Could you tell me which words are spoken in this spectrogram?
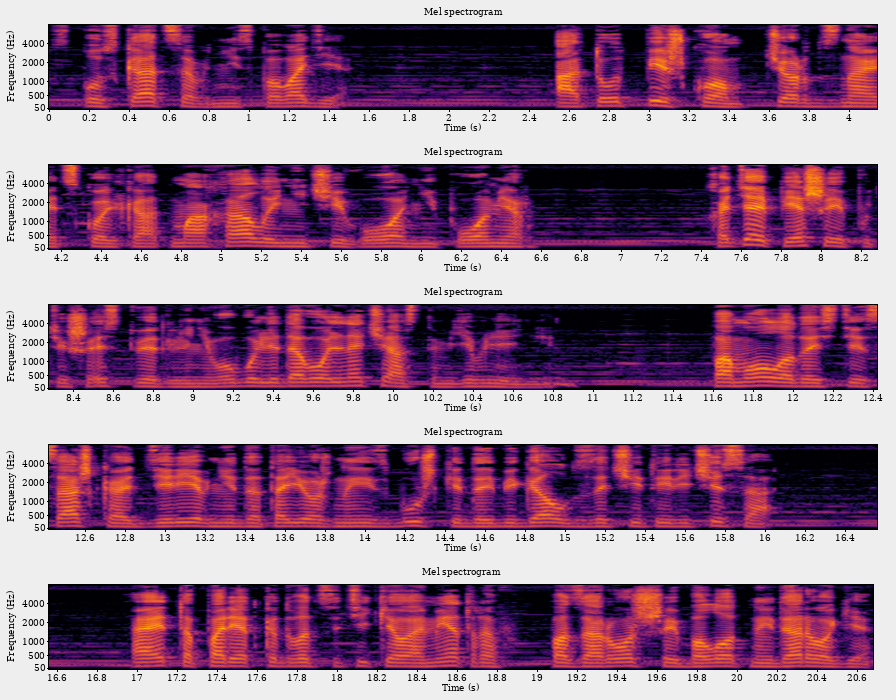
спускаться вниз по воде. А тут пешком, черт знает сколько отмахал и ничего, не помер. Хотя пешие путешествия для него были довольно частым явлением. По молодости Сашка от деревни до таежной избушки добегал за 4 часа. А это порядка 20 километров по заросшей болотной дороге,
